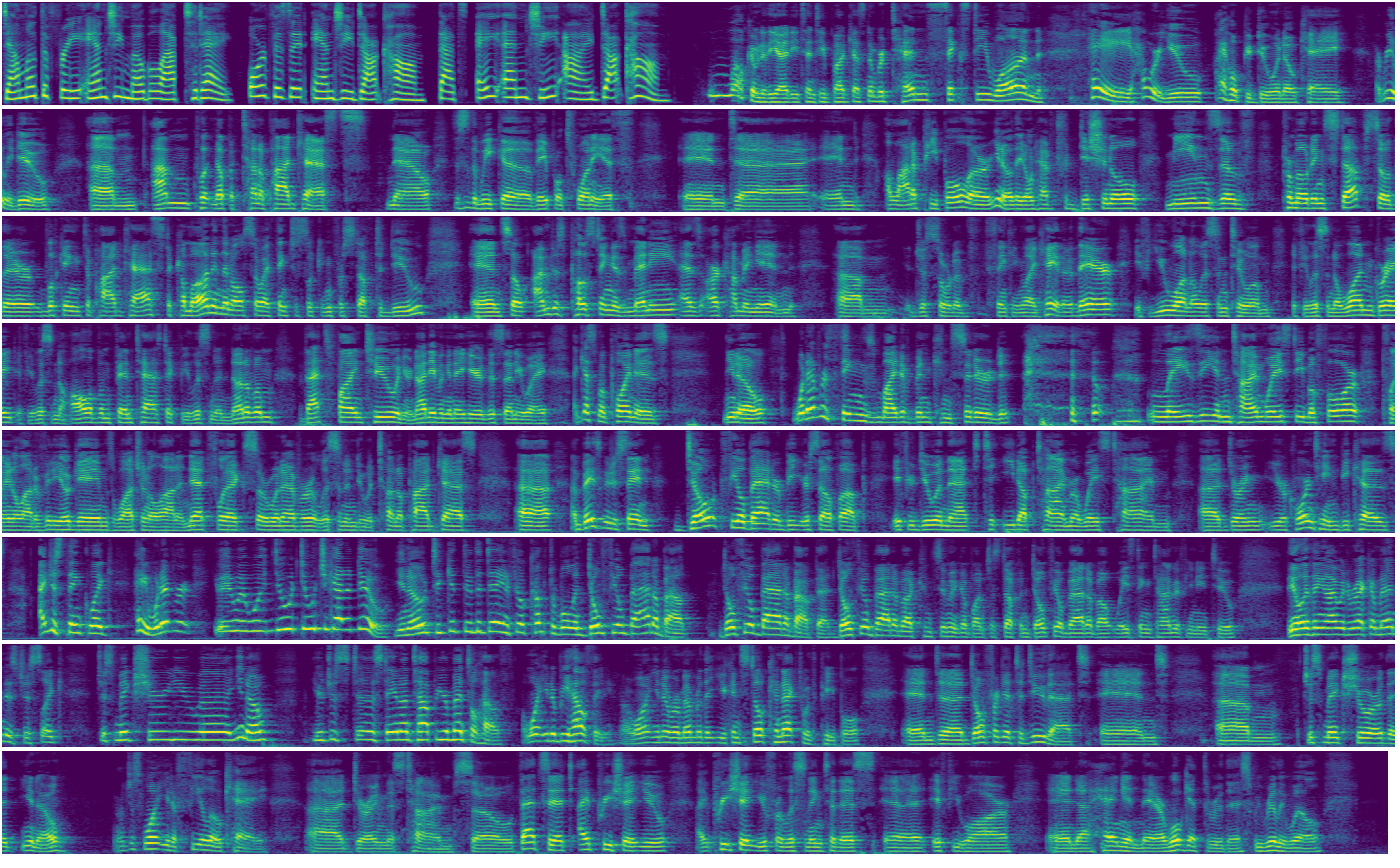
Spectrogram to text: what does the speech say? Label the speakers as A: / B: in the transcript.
A: Download the free Angie mobile app today or visit Angie.com. That's A N G I.com.
B: Welcome to the ID10T podcast number 1061. Hey, how are you? I hope you're doing okay. I really do. Um, I'm putting up a ton of podcasts now. This is the week of April 20th. And uh, and a lot of people are, you know, they don't have traditional means of promoting stuff, so they're looking to podcasts to come on, and then also I think just looking for stuff to do. And so I'm just posting as many as are coming in um, just sort of thinking like, hey, they're there. If you want to listen to them, if you listen to one, great. If you listen to all of them, fantastic. If you listen to none of them, that's fine too. And you're not even going to hear this anyway. I guess my point is, you know, whatever things might have been considered lazy and time wasty before, playing a lot of video games, watching a lot of Netflix or whatever, listening to a ton of podcasts. Uh, I'm basically just saying, don't feel bad or beat yourself up if you're doing that to eat up time or waste time uh, during your quarantine because I just think like, hey, whatever, do do what you got to do, you know, to get through the day and feel comfortable, and don't feel bad about don't feel bad about that. Don't feel bad about consuming a bunch of stuff, and don't feel bad about wasting time if you need to. The only thing I would recommend is just like just make sure you uh, you know you're just uh, staying on top of your mental health. I want you to be healthy. I want you to remember that you can still connect with people, and uh, don't forget to do that. And um, just make sure that you know. I just want you to feel okay uh, during this time. So that's it. I appreciate you. I appreciate you for listening to this uh, if you are, and uh, hang in there. We'll get through this. We really will.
